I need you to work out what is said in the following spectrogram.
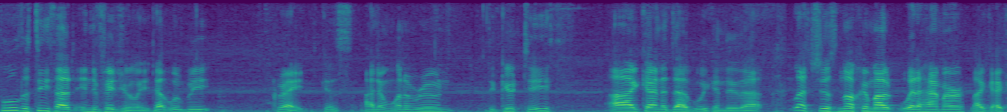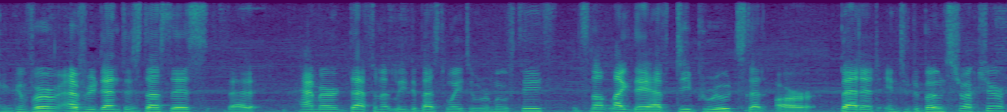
pull the teeth out individually? That would be great, because I don't want to ruin the good teeth. I kind of doubt we can do that. Let's just knock him out with a hammer. Like I can confirm every dentist does this. That hammer definitely the best way to remove teeth. It's not like they have deep roots that are bedded into the bone structure.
